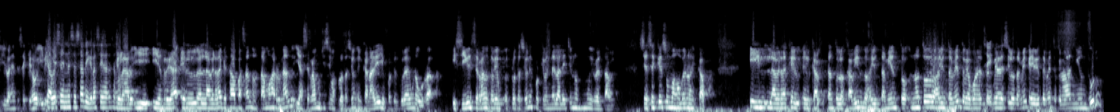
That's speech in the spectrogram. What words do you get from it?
y la gente se quejó. Y, Que a veces es necesario y gracias a Claro, y, en realidad la verdad que estaba pasando, nos estábamos arruinando y ha cerrado muchísima explotación en Canarias y en Fuerteventura es una burrada. Y siguen cerrando todavía explotaciones porque vender la leche no es muy rentable. Si haces queso más o menos escapa. Y la verdad es que el, tanto los cabildos, ayuntamientos, no todos los ayuntamientos, voy a, poner, Sí. voy a decirlo también, que hay ayuntamientos que no dan ni un duro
